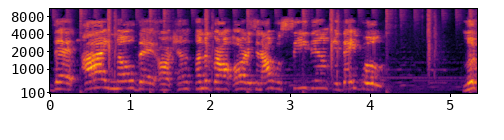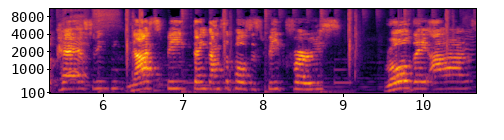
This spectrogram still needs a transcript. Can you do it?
that I know that are underground artists, and I will see them, and they will look past me, not speak, think I'm supposed to speak first, roll their eyes.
